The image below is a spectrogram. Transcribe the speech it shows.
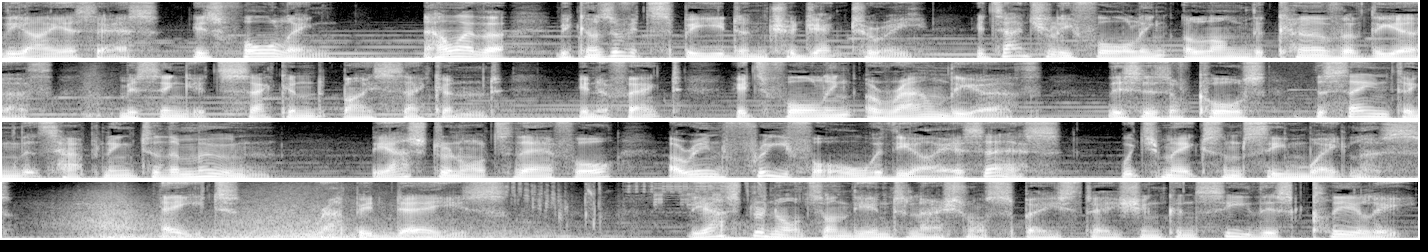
The ISS is falling. However, because of its speed and trajectory, it's actually falling along the curve of the Earth, missing it second by second. In effect, it's falling around the Earth. This is, of course, the same thing that's happening to the Moon. The astronauts, therefore, are in free fall with the ISS, which makes them seem weightless. 8. Rapid Days the astronauts on the International Space Station can see this clearly,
